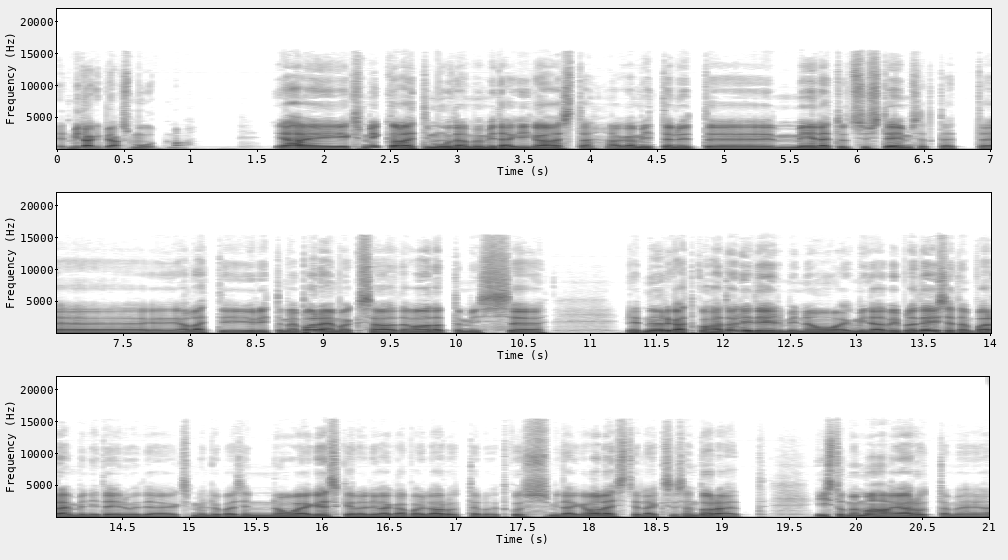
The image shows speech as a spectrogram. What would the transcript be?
et midagi peaks muutma jah, ei, eks me ikka alati muudame midagi iga aasta, aga mitte nüüd meeletult süsteemselt, et äh, alati üritame paremaks saada, vaadata, mis äh, need nõrgad kohad olid eelmine hooaeg, mida võib-olla teised on paremini teinud ja eks meil juba siin hooaja keskel oli väga palju arutelu, et kus midagi valesti läks ja see on tore, et istume maha ja arutame ja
